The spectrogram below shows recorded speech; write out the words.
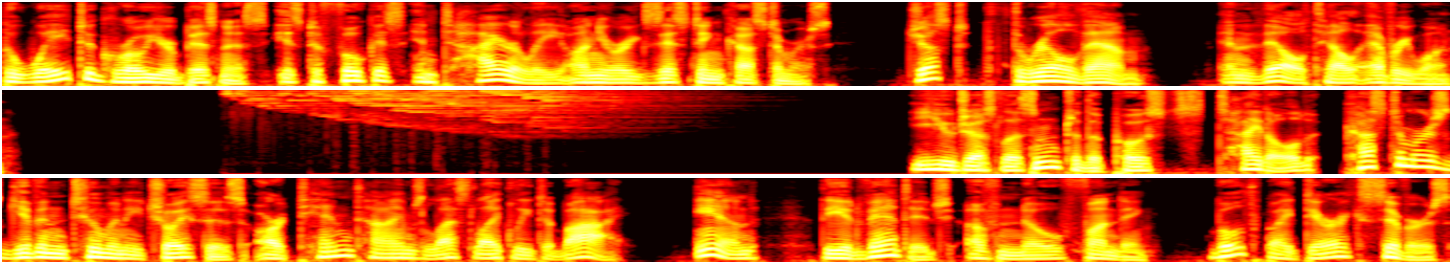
the way to grow your business is to focus entirely on your existing customers. Just thrill them, and they'll tell everyone. You just listened to the posts titled Customers Given Too Many Choices Are 10 Times Less Likely to Buy and The Advantage of No Funding, both by Derek Sivers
